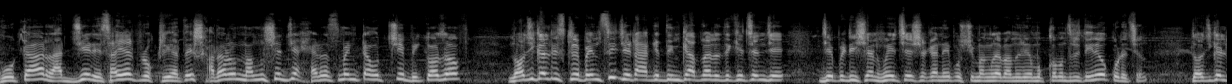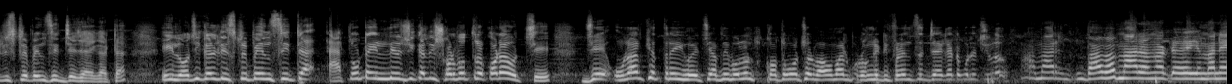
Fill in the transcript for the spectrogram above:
গোটা রাজ্যের এসআইআর প্রক্রিয়াতে সাধারণ মানুষের যে হ্যারাসমেন্টটা হচ্ছে বিকজ অফ লজিক্যাল ডিসক্রিপেন্সি, যেটা আগের দিনকে আপনারা দেখেছেন যে যে পিটিশন হয়েছে, সেখানে পশ্চিমবাংলার মাননীয় মুখ্যমন্ত্রী তিনিও করেছেন, লজিক্যাল ডিসক্রিপেন্সির যে জায়গাটা। এই লজিক্যাল ডিসক্রিপেন্সিটা এতটা ইললজিক্যালি সর্বত্র করা হচ্ছে যে ওনার ক্ষেত্রেই হয়েছে। আপনি বলুন, কত বছর বাবা মার সঙ্গে ডিফারেন্সের জায়গাটা বলেছিল? আমার বাবা মার আমার মানে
